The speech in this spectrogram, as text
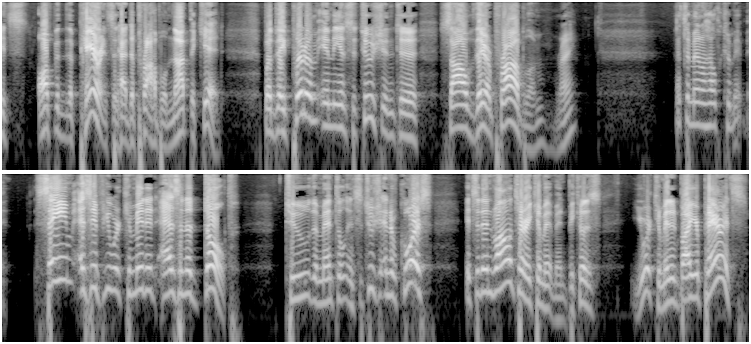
it's often the parents that had the problem, not the kid. But they put them in the institution to solve their problem, right? That's a mental health commitment. Same as if you were committed as an adult to the mental institution. And of course, it's an involuntary commitment because you were committed by your parents.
